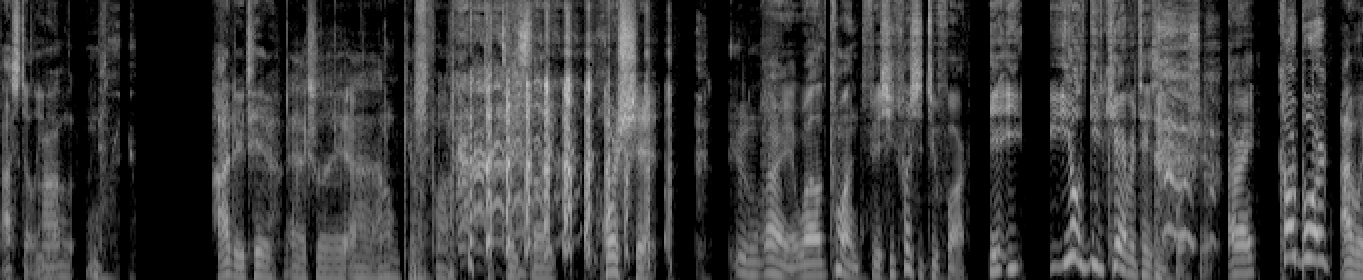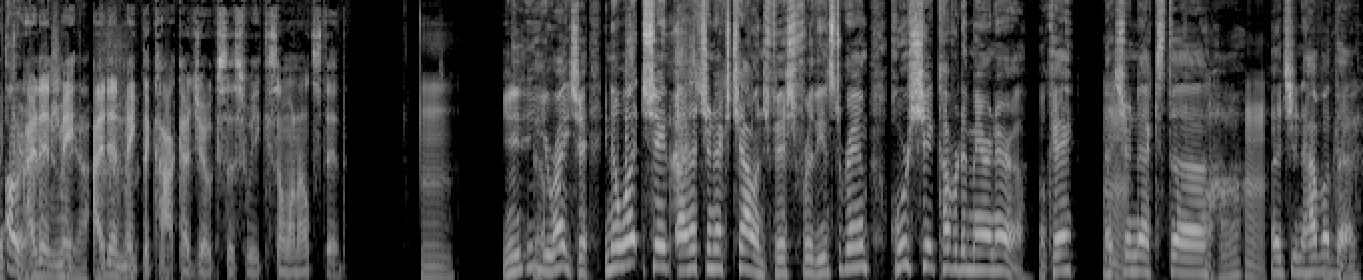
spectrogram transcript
I still eat Uh, it. I do too. Actually, uh, I don't give a fuck. It tastes like horse shit. Mm, All right, well, come on, fish. You pushed it too far. You, you, you'll you'd care if it tastes like horse shit. All right, cardboard. I would. Care, right. I didn't actually, make yeah. I didn't make the caca jokes this week. Someone else did. Hmm. You, You're right, Shay. You know what, Shay? Uh, that's your next challenge, fish, for the Instagram. Horse shit covered in marinara. Okay, that's Hmm. your next. uh Uh huh. Hmm. That's your. How about that?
